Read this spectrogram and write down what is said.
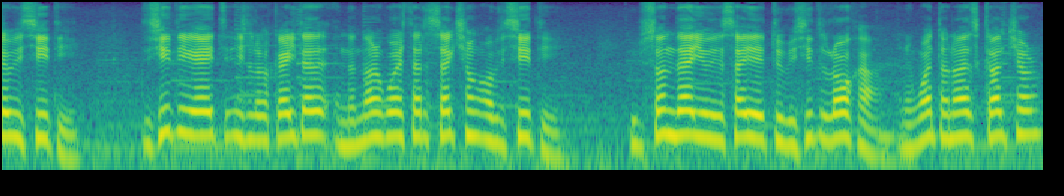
of the city. The city gate is located in the northwestern section of the city. If someday you decided to visit Loja and want to know its culture,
